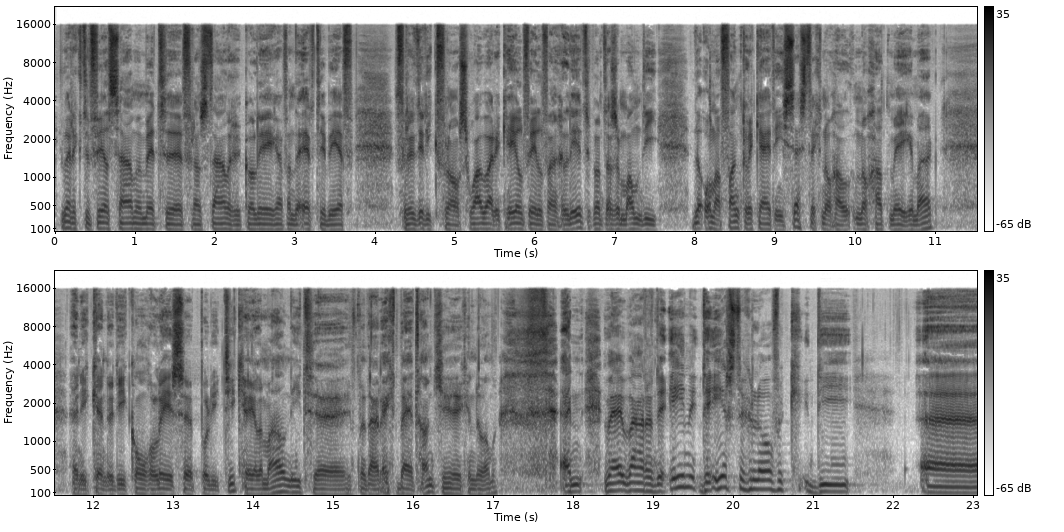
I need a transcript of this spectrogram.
Ik werkte veel samen met eh Franstalige collega van de RTBF, Frédéric François, waar ik heel veel van geleerd heb. Want dat is een man die de onafhankelijkheid in 60 nogal, nog had meegemaakt. En ik kende die Congolese politiek helemaal niet. Hij heeft me daar echt bij het handje genomen. En wij waren de, ene, de eerste, geloof ik, die. Eh,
